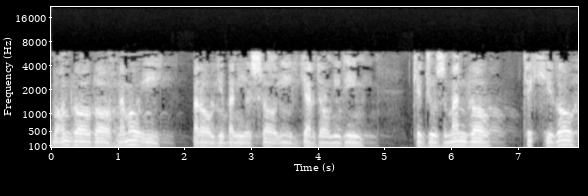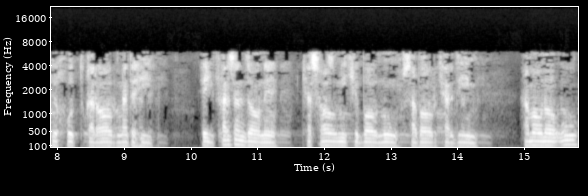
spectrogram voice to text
و آن را راهنمایی برای بنی اسرائیل گردانیدیم که جز من را تکیگاه خود قرار ندهید. ای فرزندان کسانی که با نوح سوار کردیم همانا او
